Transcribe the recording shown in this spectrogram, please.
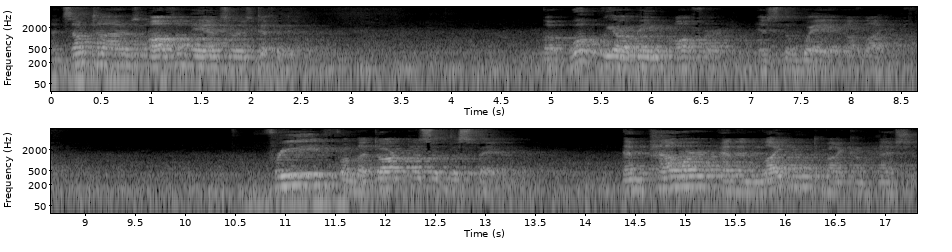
And sometimes, often, the answer is difficult. But what we are being offered is the way of life. Freed from the darkness of despair, empowered and enlightened by compassion,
